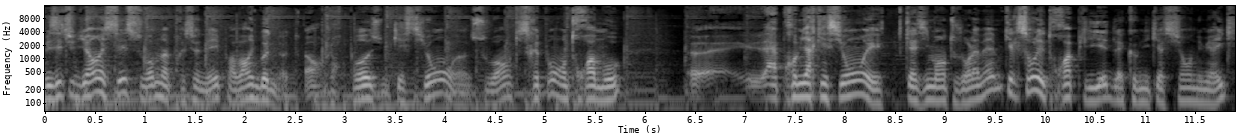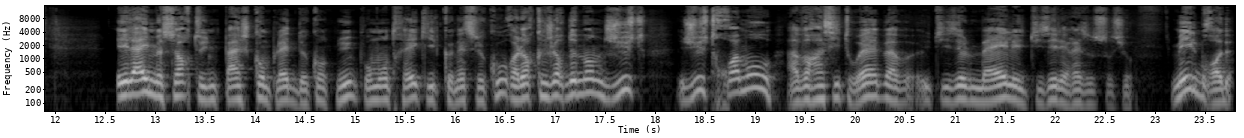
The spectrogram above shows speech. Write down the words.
Mes étudiants essaient souvent de m'impressionner pour avoir une bonne note. Alors je leur pose une question, euh, souvent, qui se répond en trois mots. Euh, la première question est quasiment toujours la même. Quels sont les trois piliers de la communication numérique? Et là, ils me sortent une page complète de contenu pour montrer qu'ils connaissent le cours, alors que je leur demande juste, juste trois mots. Avoir un site web, utiliser le mail et utiliser les réseaux sociaux. Mais ils brodent,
